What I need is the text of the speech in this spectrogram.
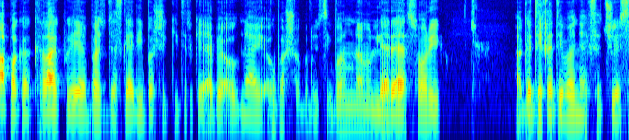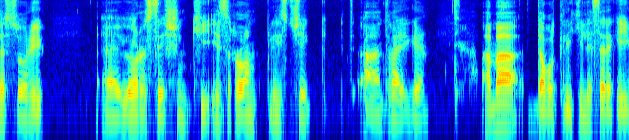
ئەپەکە کراک پێەیە بەش دەستکاری بەشێکی ترکە ئەبێ ئەو ناوی ئەو بەشە بنووسی بۆ منە من لێرە سۆری ئەگە دیقەتی بە نێکسە توێ سەر سۆری یۆرستشن کی ئیز ڕۆنگ پلیس چێک ئانترایگەن ئەمە دەبڵ کلیکی لەسەرەکەی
